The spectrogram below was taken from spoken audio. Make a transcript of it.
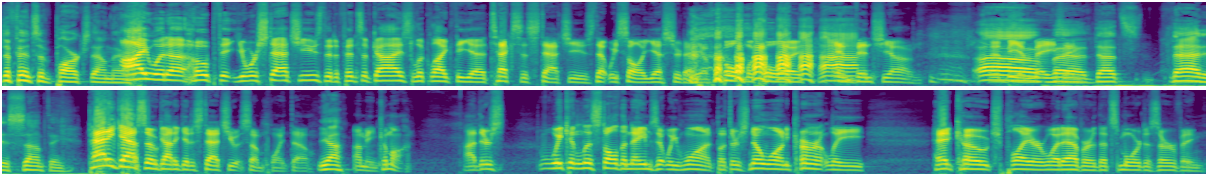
Defensive parks down there. I would uh, hope that your statues, the defensive guys, look like the uh, Texas statues that we saw yesterday of Colt McCoy and Vince Young. That'd Oh, be amazing. man, that's that is something. Patty Gasso got to get a statue at some point, though. Yeah, I mean, come on. Uh, there's we can list all the names that we want, but there's no one currently head coach, player, whatever that's more deserving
